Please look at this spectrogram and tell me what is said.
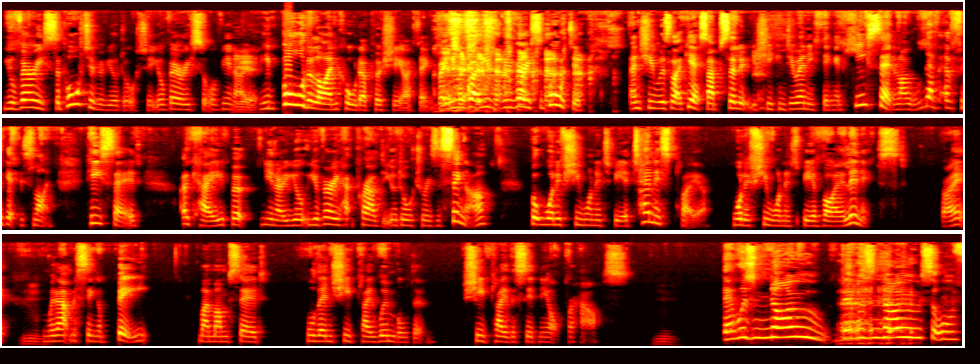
"You're very supportive of your daughter. You're very sort of, you know." Yeah. He borderline called her pushy, I think, but he was like, "You're you're very supportive." And she was like, "Yes, absolutely. She can do anything." And he said, and I will never ever forget this line. He said, "Okay, but you know, you're you're very proud that your daughter is a singer, but what if she wanted to be a tennis player? What if she wanted to be a violinist? Right? Mm. Without missing a beat, my mum said, "Well, then she'd play Wimbledon. She'd play the Sydney Opera House." Mm. There was no, there was no sort of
